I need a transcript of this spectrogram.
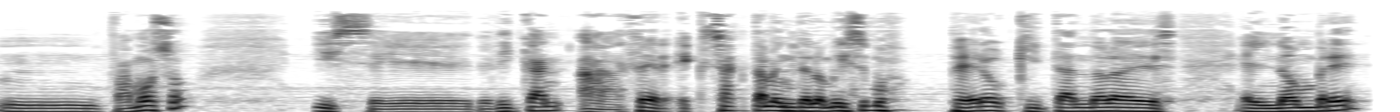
mmm, famoso, y se dedican a hacer exactamente lo mismo, pero quitándoles el nombre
